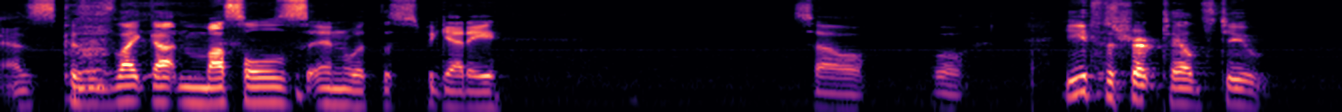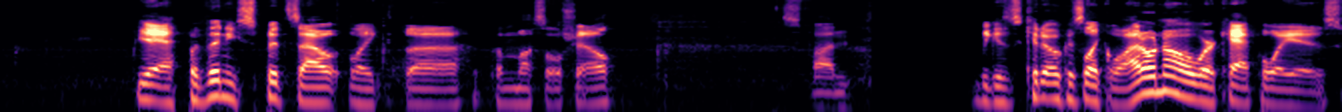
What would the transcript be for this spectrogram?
As because he's like got muscles in with the spaghetti. So, well, He eats the shrimp tails too. Yeah, but then he spits out like the the muscle shell it's fun. because Kitaoka's like, "Well, I don't know where Catboy is.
